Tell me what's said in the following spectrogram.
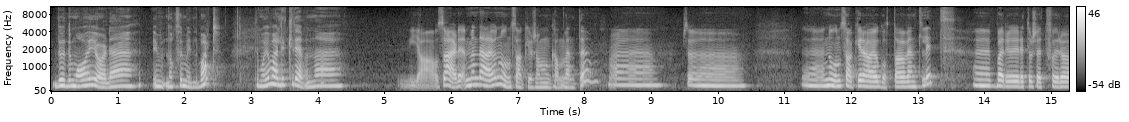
Du, du må gjøre det nokså umiddelbart. Det må jo være litt krevende. Ja, det, men det er jo noen saker som kan vente. Eh, så eh, Noen saker har jo godt av å vente litt. Eh, bare rett og slett for å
